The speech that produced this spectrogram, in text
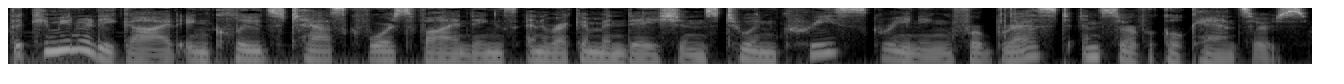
The Community Guide includes task force findings and recommendations to increase screening for breast and cervical cancers.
